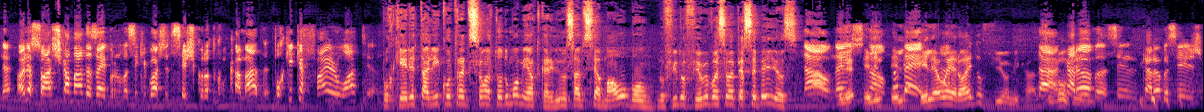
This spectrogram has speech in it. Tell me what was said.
né? Olha só as camadas aí, Bruno. Você que gosta de ser escroto com camada. Por que, que é Firewater? Porque ele tá ali em contradição a todo momento, cara. Ele não sabe se é mal ou bom. No fim do filme você vai perceber isso. Não, não é Ele, isso, ele, não. ele, Também, ele é o tá. herói do filme, cara. Tá, caramba, cê, caramba, vocês.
